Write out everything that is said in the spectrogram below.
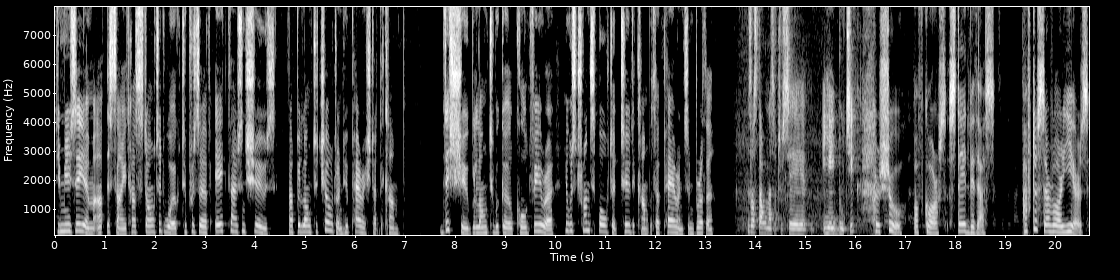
The museum at the site has started work to preserve 8,000 shoes that belong to children who perished at the camp. This shoe belonged to a girl called Vera who was transported to the camp with her parents and brother. Her shoe, of course, stayed with us. After several years,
